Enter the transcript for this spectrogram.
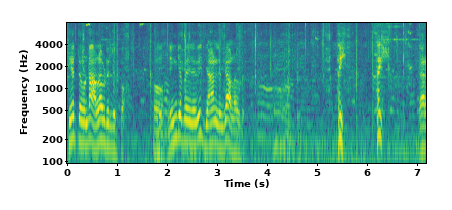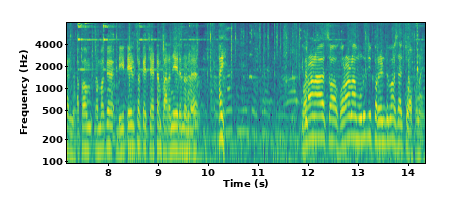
சேர்த்த கொண்ட அளவுடு இல்லை இப்போ. லிங்க பைரவி தியானலிங்கம் அளவுடு. ഹൈ ഹൈ. അപ്പം നമുക്ക് ഡീറ്റെയിൽസ് ഒക്കെ ചേട്ടൻ പറഞ്ഞു തരുന്നുണ്ട്. ഹൈ. കൊറോണ കൊറോണ മുടിച്ച് ഇപ്പൊ രണ്ടു മാസം ഓപ്പൺ ആയി.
